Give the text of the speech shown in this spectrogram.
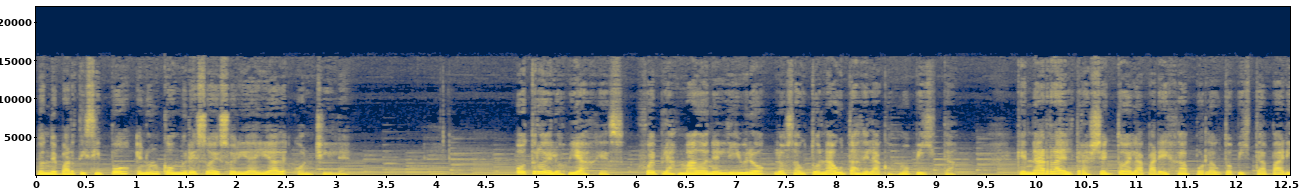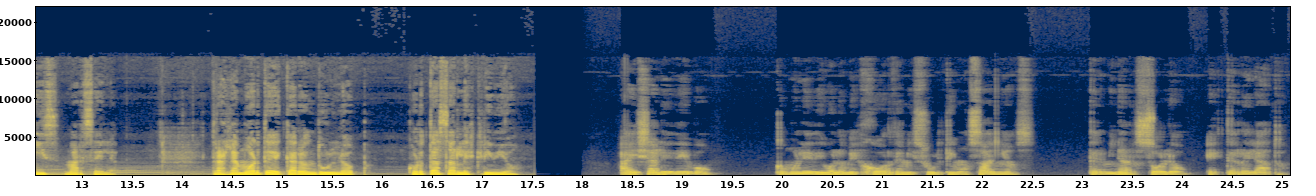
donde participó en un congreso de solidaridad con Chile. Otro de los viajes fue plasmado en el libro Los autonautas de la cosmopista, que narra el trayecto de la pareja por la autopista París-Marsella. Tras la muerte de Carol Dunlop, Cortázar le escribió A ella le debo, como le debo lo mejor de mis últimos años, terminar solo este relato.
